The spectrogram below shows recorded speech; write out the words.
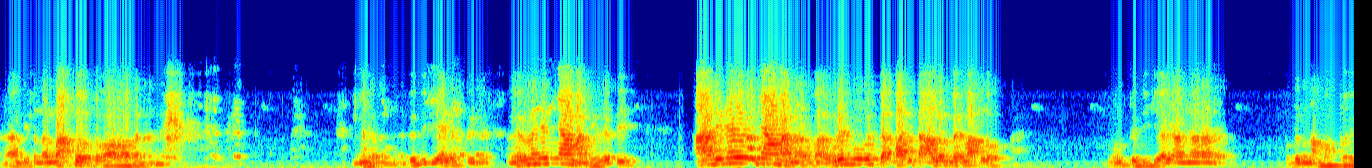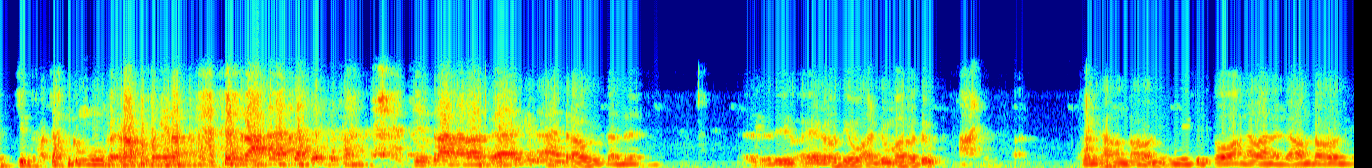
Nanti seneng bakso seloro tenan. Iya, jadi dia itu memang nyaman gitu. Jadi adine itu nyaman normal. Urip wis gak pati takluk mbek makhluk. Oh, jadi kiai anyaran penting nama baik citra cangkemmu pengira citra nama baik kita ora urusan deh jadi eh kalau dia adu marah tuh ini alam taro nih ini cerita angan-angan alam taro nih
